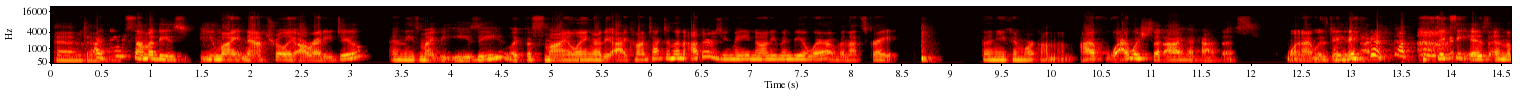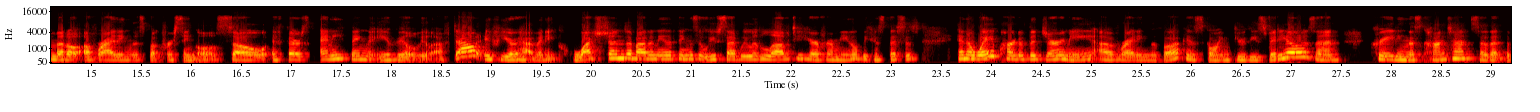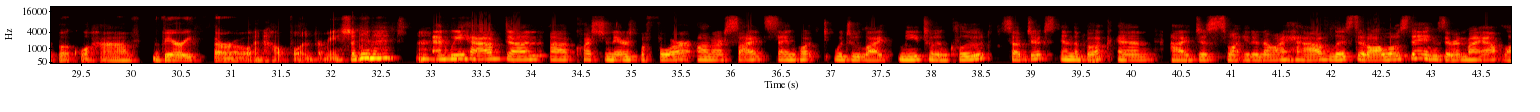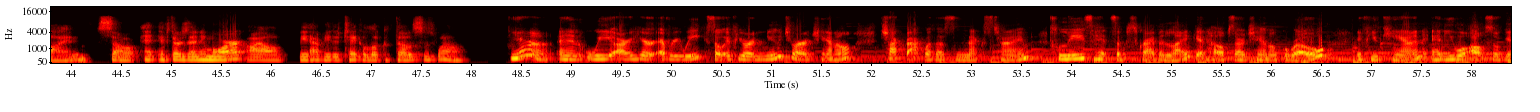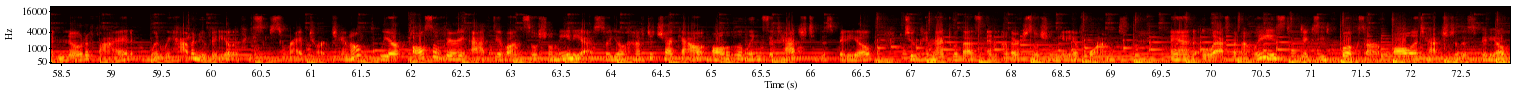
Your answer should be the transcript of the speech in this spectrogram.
And uh, I think some of these you might naturally already do and these might be easy, like the smiling or the eye contact. And then others you may not even be aware of, and that's great. Then you can work on them. I I wish that I had had this when I was dating. Dixie is in the middle of writing this book for singles. So if there's anything that you feel we left out, if you have any questions about any of the things that we've said, we would love to hear from you because this is in a way part of the journey of writing the book is going through these videos and creating this content so that the book will have very thorough and helpful information in it. And we have done uh, questionnaires before on our site saying, what would you like me to include subjects in the book? And I just want you to know I have listed all those things. They're in my outline. So if there's any more, I'll be happy to take a look at those as well. Yeah, and we are here every week. So if you are new to our channel, check back with us next time. Please hit subscribe and like. It helps our channel grow if you can, and you will also get notified when we have a new video if you subscribe to our channel. We are also very active on social media, so you'll have to check out all of the links attached to this video to connect with us in other social media forums. And last but not least, Dixie's books are all attached to this video,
